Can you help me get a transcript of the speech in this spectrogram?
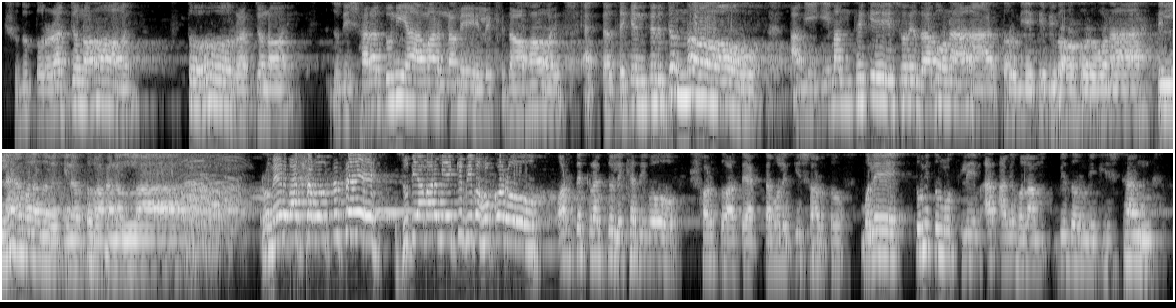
শুধু তোর রাজ্য নয় তোর রাজ্য নয়। যদি সারা দুনিয়া আমার নামে লিখে দেওয়া হয়, একটা সেকেন্ডের জন্য আমি ইমান থেকে সরে যাব না, আর তোর মেয়েকে বিবাহ করব না। চিল্লা বলা যাবে কিনা? সুবহানাল্লাহ। রোমের বাদশা বলতেছে, যদি আমার মেয়েকে বিবাহ করো অর্ধেক রাজ্য লেখা দিব। শর্ত আছে একটা বলে কি শর্ত? বলে, তুমি তো মুসলিম আর আমি হলাম বিধর্মী খ্রিস্টান।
